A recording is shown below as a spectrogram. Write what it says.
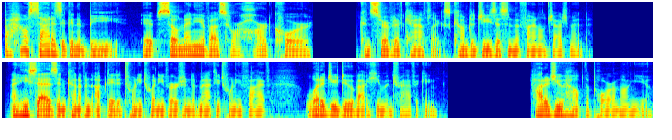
But how sad is it going to be if so many of us who are hardcore conservative Catholics come to Jesus in the final judgment? And he says in kind of an updated 2020 version of Matthew 25, What did you do about human trafficking? How did you help the poor among you?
